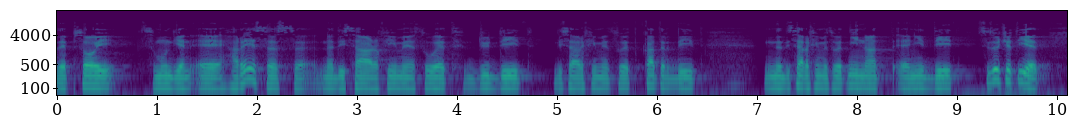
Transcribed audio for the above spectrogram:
dhe pësoi sëmundjen e harresës në disa rrëfime thuhet 2 ditë disa rrëfime thuhet 4 ditë, në disa rrëfime thuhet një natë e një ditë, sido që të jetë.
